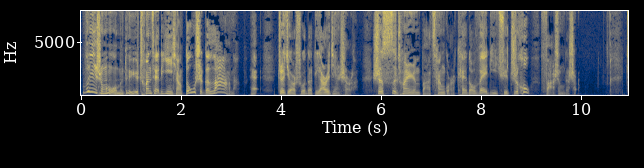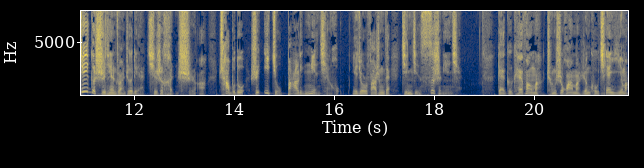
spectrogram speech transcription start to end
为什么我们对于川菜的印象都是个辣呢？哎，这就要说到第二件事了，是四川人把餐馆开到外地去之后发生的事儿。这个时间转折点其实很迟啊，差不多是一九八零年前后，也就是发生在仅仅四十年前。改革开放嘛，城市化嘛，人口迁移嘛，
